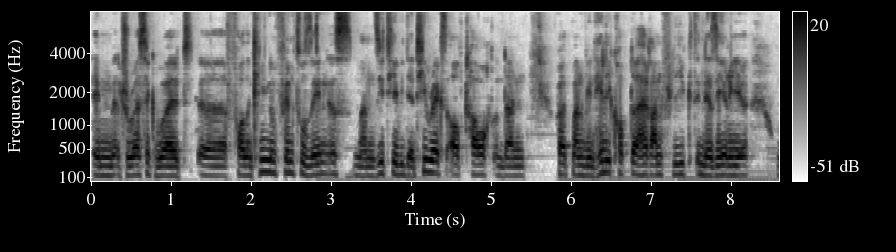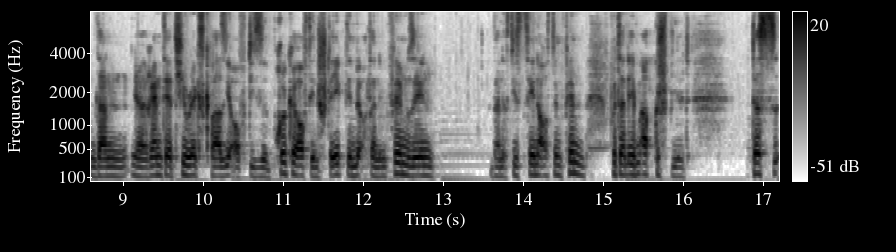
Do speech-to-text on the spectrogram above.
im Jurassic World äh, Fallen Kingdom Film zu sehen ist. Man sieht hier, wie der T-Rex auftaucht und dann hört man, wie ein Helikopter heranfliegt in der Serie und dann ja, rennt der T-Rex quasi auf diese Brücke, auf den Steg, den wir auch dann im Film sehen. Und dann ist die Szene aus dem Film, wird dann eben abgespielt. Das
